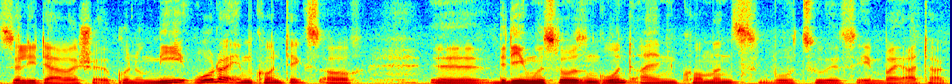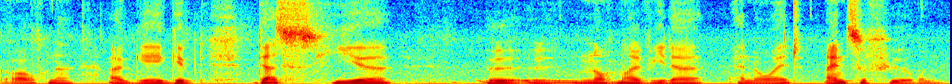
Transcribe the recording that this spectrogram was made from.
solidarischer Ökonomie oder im Kontext auch äh, bedingungslosen Grundeinkommens, wozu es eben bei ATTAC auch eine AG gibt, das hier äh, nochmal wieder erneut einzuführen.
